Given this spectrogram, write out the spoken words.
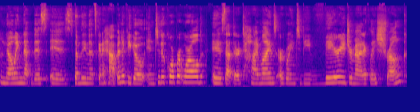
knowing that this is something that's going to happen if you go into the corporate world, is that their timelines are going to be very dramatically shrunk.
